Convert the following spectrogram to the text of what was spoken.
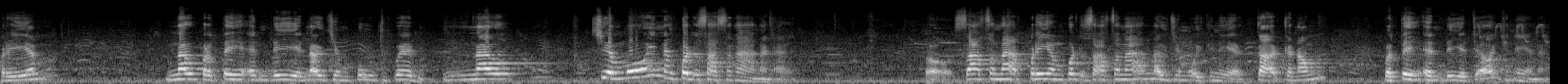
ព្រាហ្មណ៍នៅប្រទេសឥណ្ឌានៅចម្ពូទ្វីបនៅជាមួយនឹងពុទ្ធសាសនាហ្នឹងឯងក៏សាសនាព្រាហ្មណ៍ពុទ្ធសាសនានៅជាមួយគ្នាកើតក្នុងប្រទេសឥណ្ឌាចូលគ្នាហ្នឹង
